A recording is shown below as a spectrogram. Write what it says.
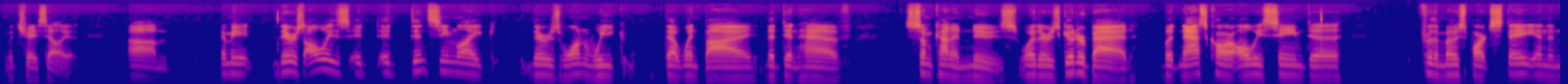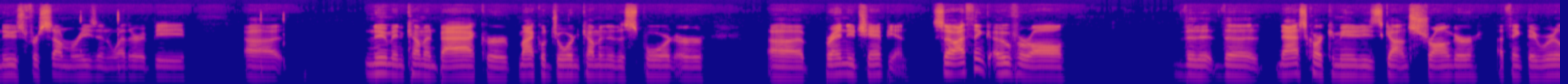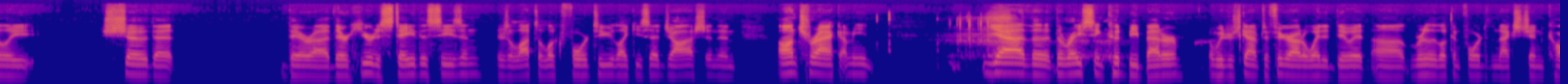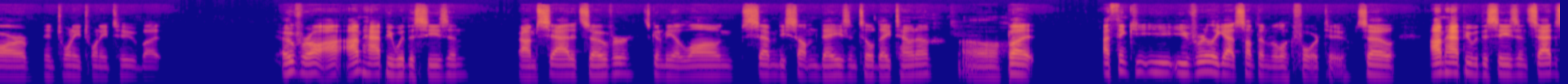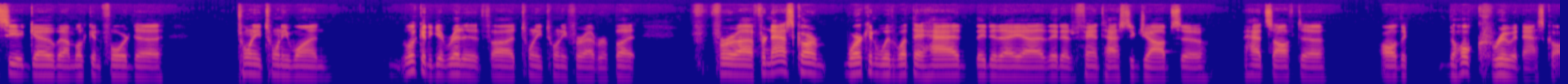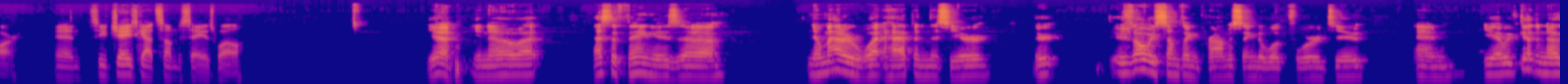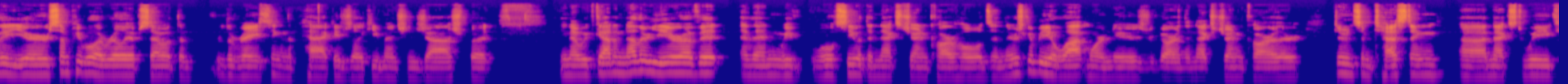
with Chase Elliott. Um, I mean, there's always it. It didn't seem like there was one week that went by that didn't have some kind of news, whether it's good or bad. but NASCAR always seemed to, for the most part, stay in the news for some reason, whether it be uh, Newman coming back or Michael Jordan coming to the sport or uh, brand new champion. So I think overall, the the NASCAR community's gotten stronger. I think they really show that they're uh, they're here to stay this season. There's a lot to look forward to, like you said, Josh. And then on track, I mean, yeah, the the racing could be better. We're just gonna have to figure out a way to do it. Uh, really looking forward to the next gen car in 2022. But overall, I, I'm happy with the season. I'm sad it's over. It's gonna be a long 70 something days until Daytona. Oh, But I think you, you- you've really got something to look forward to. So I'm happy with the season. Sad to see it go, but I'm looking forward to 2021. Looking to get rid of uh, 2020 forever. But for uh, for NASCAR, working with what they had, they did a uh, they did a fantastic job. So hats off to all the the whole crew at NASCAR. And see, Jay's got something to say as well. Yeah, you know, that's the thing is, uh, no matter what happened this year, there there's always something promising to look forward to, and yeah, we've got another year. Some people are really upset with the the racing and the package, like you mentioned, Josh, but you know we've got another year of it, and then we we'll see what the next gen car holds, and there's going to be a lot more news regarding the next gen car. They're doing some testing uh, next week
